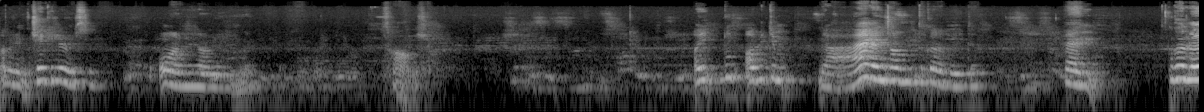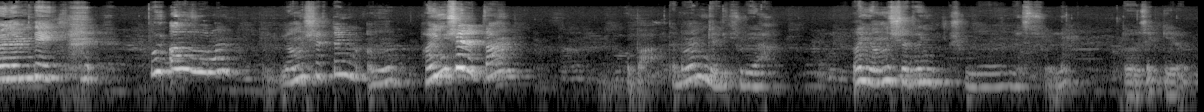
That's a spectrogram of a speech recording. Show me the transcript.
Abicim çekilir misin? O an ricam ben. Sağ ol. Ay dur abicim. Ya hemen çarptık arabayı da. Yani kadar önemli değil. Uy al lan. Yanlış şeritten Hangi şerit lan? Baba tamam geldik şuraya. Ben yanlış yerden gitmişim ya. Neyse şöyle. Dönsek geri.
